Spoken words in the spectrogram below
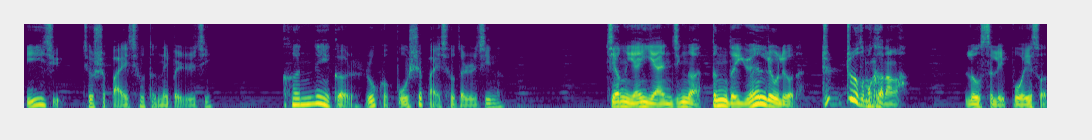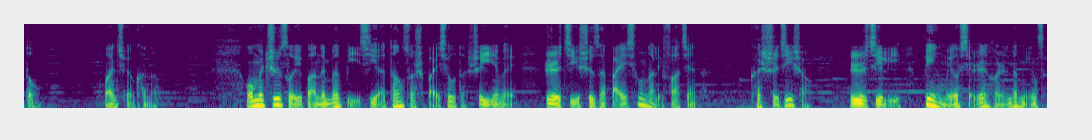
依据就是白秀的那本日记。可那个如果不是白秀的日记呢？江岩眼睛啊瞪得圆溜溜的，这这怎么可能啊？卢斯里不为所动，完全可能。我们之所以把那本笔记啊当做是白秀的，是因为日记是在白秀那里发现的。可实际上，日记里并没有写任何人的名字。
